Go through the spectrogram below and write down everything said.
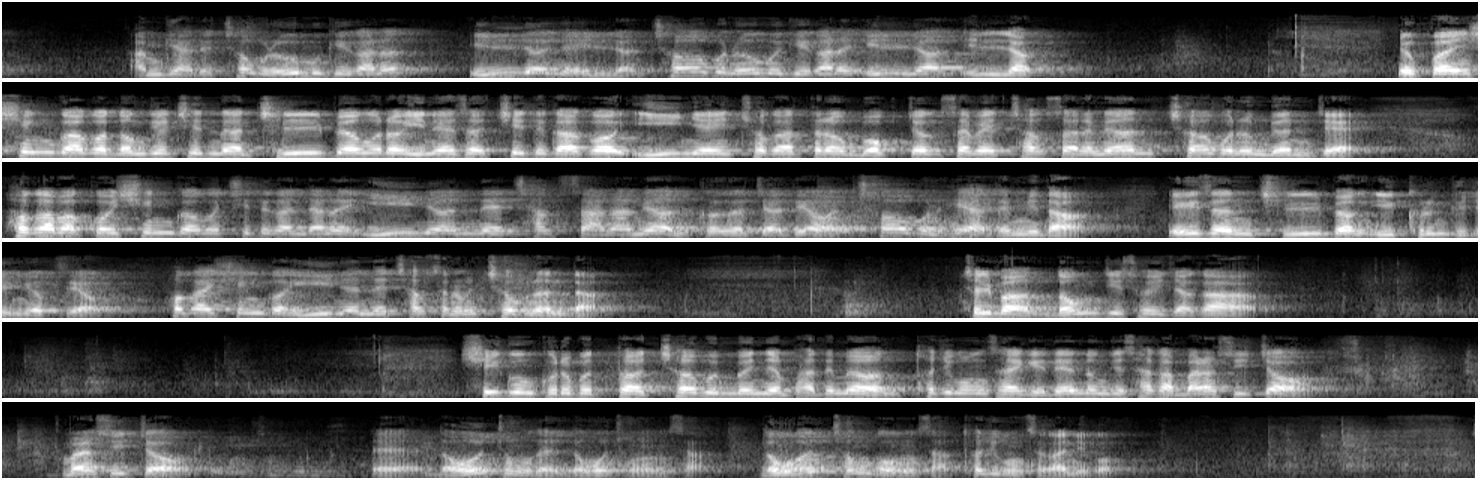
암기해야 돼. 처분 의무 기간은 1년이요 1년. 처분 의무 기간은 1년 1년 6번 신고하고 농지를 취득한 질병으로 인해서 취득하고 2년이 초과하도록 목적사업에 착수하면 처분은 면제 허가받고 신고하고 취득한 자는 2년 내 착수 안 하면 그것 어찌 돼요? 처분해야 됩니다. 여기서는 질병 이 그런 규정이 없어요. 허가 신고 2년 내 착수하면 처분한다. 7번 농지 소유자가 시군 그로부터 처분 몇 년 받으면 토지공사에게 내 농지 사가 말할 수 있죠? 말할 수 있죠? 네, 농어촌공사예요. 농어촌공사. 농어촌공사. 토지공사가 아니고.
